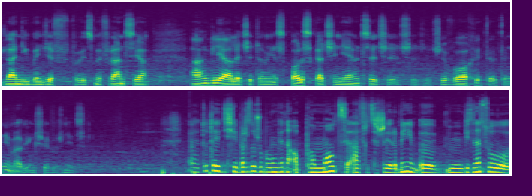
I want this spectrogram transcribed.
dla nich będzie powiedzmy Francja, Anglia, ale czy tam jest Polska, czy Niemcy, czy, czy, czy Włochy, to, to nie ma większej różnicy. E, Tutaj dzisiaj bardzo dużo było mówione o pomocy Afryce, czyli robienie e, biznesu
